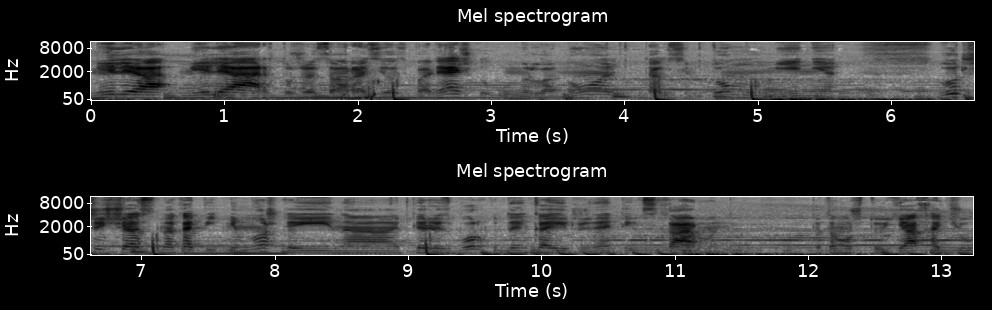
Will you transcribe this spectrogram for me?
Миллиа... Миллиард уже заразилась болячкой, умерла ноль. Так, симптомы, умения. Лучше сейчас накопить немножко и на пересборку ДНК и Genetics Harmony. Потому что я хочу,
